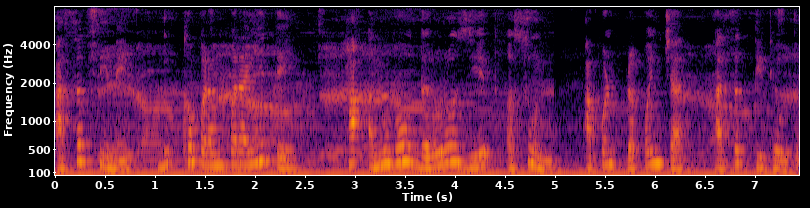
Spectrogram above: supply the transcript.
आसक्तीने दुःख परंपरा येते हा अनुभव दररोज येत असून आपण प्रपंचात आसक्ती ठेवतो.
